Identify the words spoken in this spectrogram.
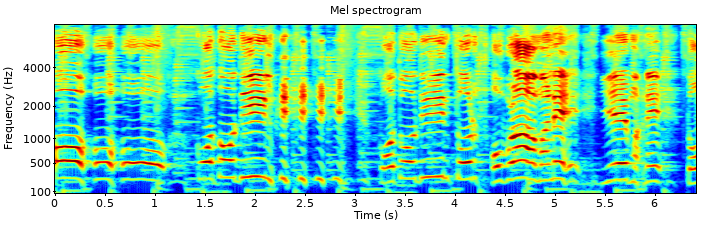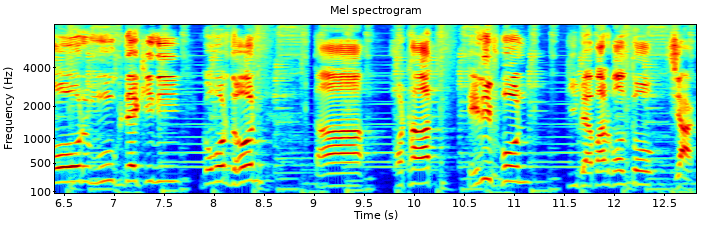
ও হো হো কতদিন কতদিন তোর থোবড়া মানে ইয়ে মানে তোর মুখ দেখিনি গোবর্ধন তা হঠাৎ টেলিফোন কি ব্যাপার বলতো? যাক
